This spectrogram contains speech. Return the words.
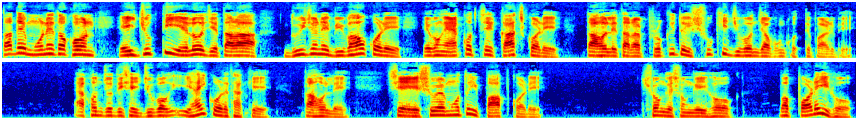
তাদের মনে তখন এই যুক্তি এলো যে তারা দুইজনে বিবাহ করে এবং একত্রে কাজ করে, তাহলে তারা প্রকৃতই সুখী জীবনযাপন করতে পারবে। এখন যদি সেই যুবক ইহাই করে থাকে, তাহলে সে এসুয়ের মতোই পাপ করে। সঙ্গে সঙ্গেই হোক বা পরেই হোক,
